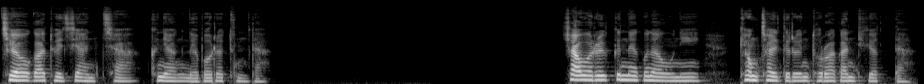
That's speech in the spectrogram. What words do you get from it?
제어가 되지 않자 그냥 내버려 둔다. 샤워를 끝내고 나오니 경찰들은 돌아간 뒤였다.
